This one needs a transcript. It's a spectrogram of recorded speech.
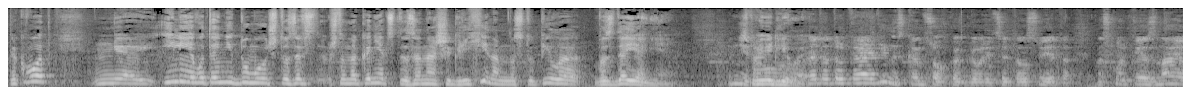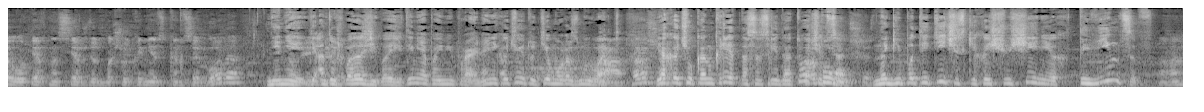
Так вот, э, или вот они думают, что, за, что наконец-то за наши грехи нам наступило воздаяние. Нет, Справедливое. ну, это только один из концов, как говорится, этого света. Насколько я знаю, во-первых, нас всех ждет большой конец в конце года. Не-не, И- Антош, подожди, подожди, ты меня пойми правильно. Я не хочу эту тему размывать. А, хорошо. я хочу конкретно сосредоточиться на гипотетических ощущениях тывинцев, Ага.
